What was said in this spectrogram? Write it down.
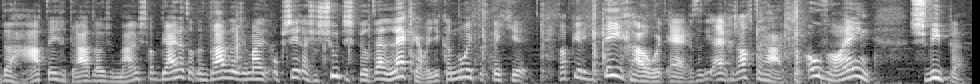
de, haat tegen draadloze muis. Snap jij dat? Dat een draadloze muis op zich als je shooter speelt wel lekker. Want je kan nooit dat, dat je, snap je, dat je tegengehouden wordt ergens. Dat hij ergens achterhaakt. Je kan overal heen zwiepen.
